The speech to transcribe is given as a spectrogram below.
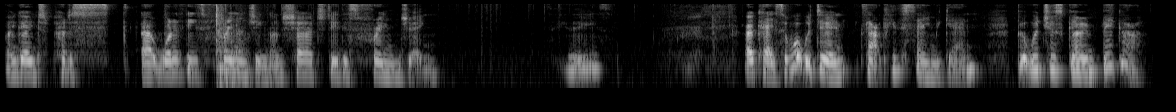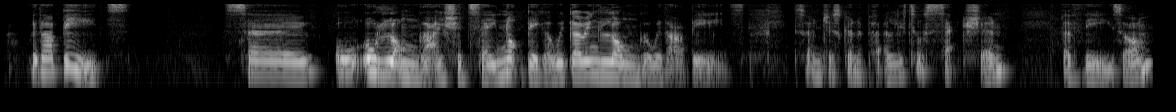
I'm going to put a, uh, one of these fringing. I'm show how to do this fringing. These? Okay, so what we're doing, exactly the same again, but we're just going bigger with our beads. So, or, or longer, I should say, not bigger. We're going longer with our beads. So I'm just going to put a little section of these on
